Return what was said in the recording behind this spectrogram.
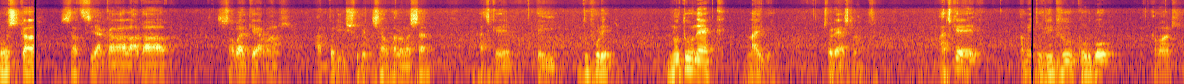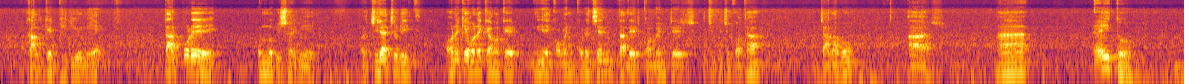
নমস্কার, সত শ্রী আকাল, আদাব। সবাইকে আমার আন্তরিক শুভেচ্ছা ও ভালোবাসা। আজকে এই দুপুরে নতুন এক লাইভে চলে আসলাম। আজকে আমি একটু রিভিউ করব আমার কালকের ভিডিও নিয়ে। তারপরে অন্য বিষয় নিয়ে। চিরাচরিত, অনেকে অনেকে আমাকে নিয়ে কমেন্ট করেছেন, তাদের কমেন্টের কিছু কিছু কথা। জানাব। আর হ্যাঁ এই তো,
